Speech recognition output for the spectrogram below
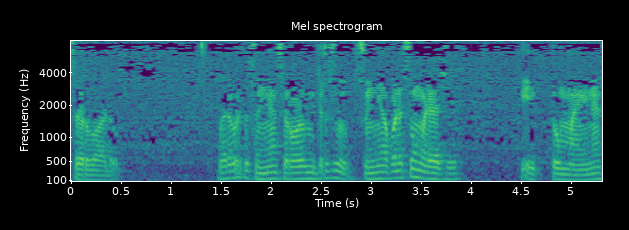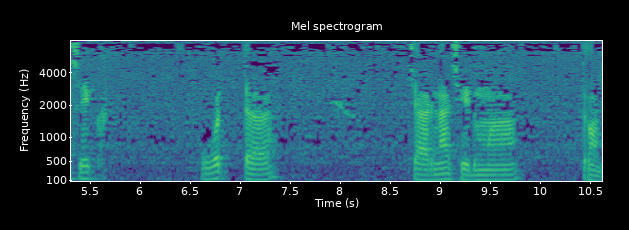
સરવાળો. બરાબર? તો શૂન્ય સરવાળો મિત્રો શું? શૂન્ય આપણને શું મળ્યા છે? એક તો માઇનસ એક વત્તા ચારના છેદમાં ત્રણ.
